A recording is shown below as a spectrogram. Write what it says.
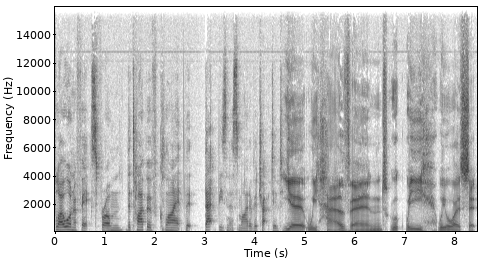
flow on effects from the type of client that that business might have attracted? Yeah, we have, and look, we we always set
